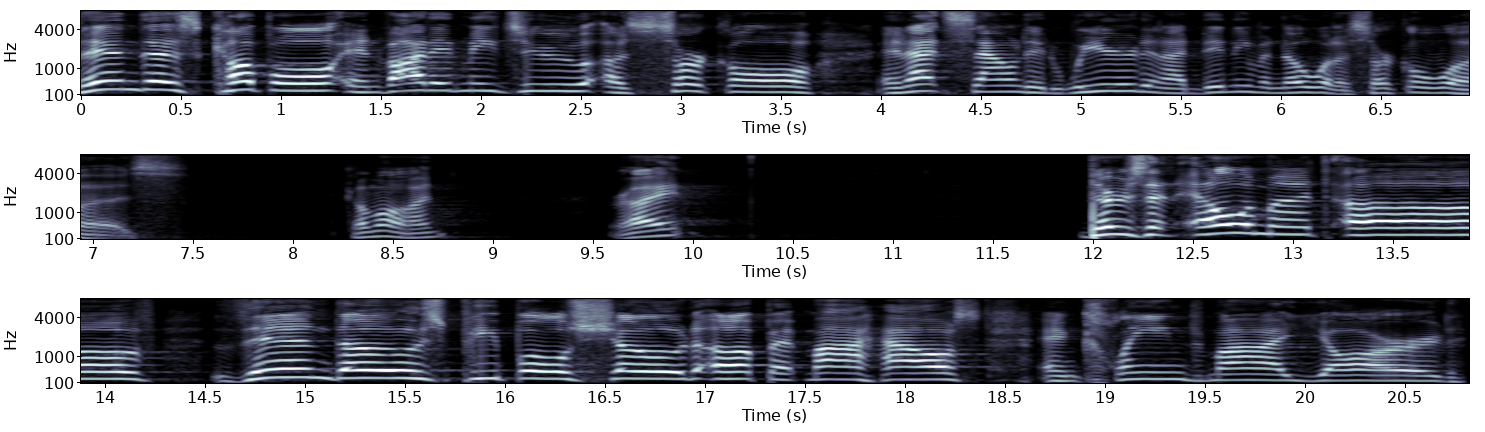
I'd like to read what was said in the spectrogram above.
Then this couple invited me to a circle, and that sounded weird, and I didn't even know what a circle was. Come on, right? There's an element of then those people showed up at my house and cleaned my yard.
